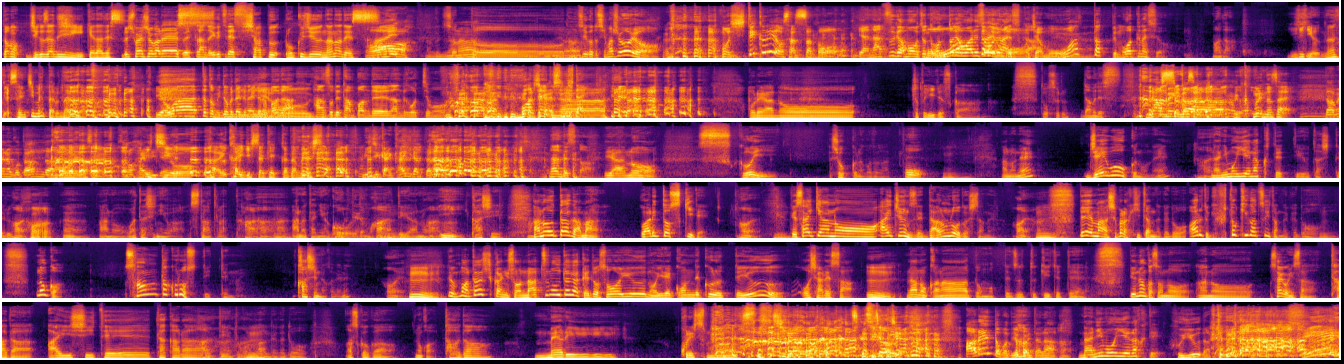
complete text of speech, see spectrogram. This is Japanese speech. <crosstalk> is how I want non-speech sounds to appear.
どうも、ジグザグジジイ池田ですル。シファーショガです。ウエストランド井口です。シャープ67です。はいちょっと楽しいことしましょうよ。<laughs> もうしてくれよ、さっさと。もいや夏がもうちょっと本当に終わりそうじゃないですか。じゃあもう終わったってもう終わってないですよ。まだ。いいよ、なんかセンチメンタルになるな。<laughs> いや終わったと認めたくないからいやまだもう半袖短パンでなんかこっちも <laughs> 終わってないと信じたい。俺あのー、ちょっといいですか？どうする？ダメです。ダすいません。ごめんなさい。ダメなことあんだ。ごめんなさい。この入りで。一応、はい、会議した結果ダメでした。<laughs> 短い会議だったな。何ですか？いや、あの、すごいショックなことがあって。おう。あのね、J-WALK のね、はい。何も言えなくてっていう歌知ってる、はいはうん、あの私にはスタートだった、はいはいはい。あなたにはゴールデン。っていうあの、はい。いい歌詞、あの歌がまあ割と好きではい。で最近あの iTunes でダウンロードしたのよ。はいはい。でまあしばらく聞いたんだけどある時ふと気がついたんだけど、なんかサンタクロースって言ってんのよ。歌詞の中でね。はい。い。うん。でもまあ確かにその夏の歌だけどそういうのを入れ込んでくるっていうおしゃれさ。うん。なのかなと思ってずっと聞いてて。でなんかそのあの最後にさ「ただ愛してたから」っていうところがあるんだけど、あそこがなんか「ただメリークリスマス」<laughs> あれ？と思ってよく見たら何も言えなくて冬だって <laughs> え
